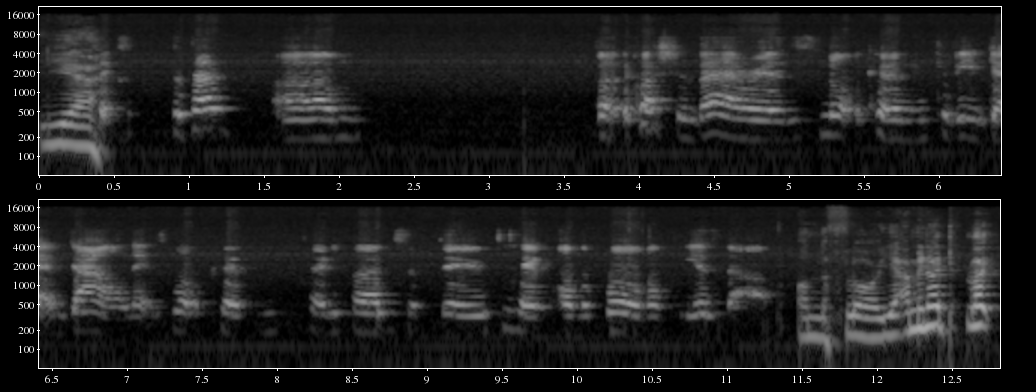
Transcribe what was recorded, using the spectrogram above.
Yeah. Six to ten. Um, but the question there is not can Khabib get him down. It's what can Tony Ferguson do to him on the floor once he is down. on the floor. Yeah, I mean, I like,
